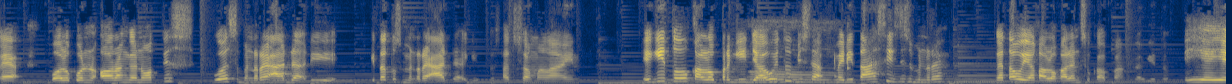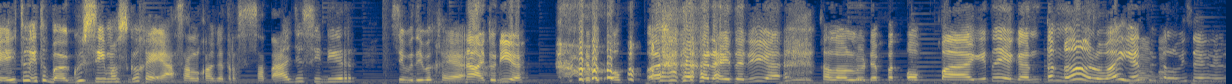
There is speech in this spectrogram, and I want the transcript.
Kayak walaupun orang gak notice gue sebenarnya ada di kita tuh sebenarnya ada gitu satu sama lain ya gitu kalau pergi jauh itu bisa Oh. meditasi sih sebenarnya. Nggak tahu ya kalau kalian suka apa enggak gitu. Iya iya itu itu bagus sih. Maksud gue kayak asal lu kagak tersesat aja sih dir. Tiba-tiba kayak nah itu dia. dapet op nah itu dia. Kalau lu dapet opa gitu ya ganteng. Oh lumayan kalau bisa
